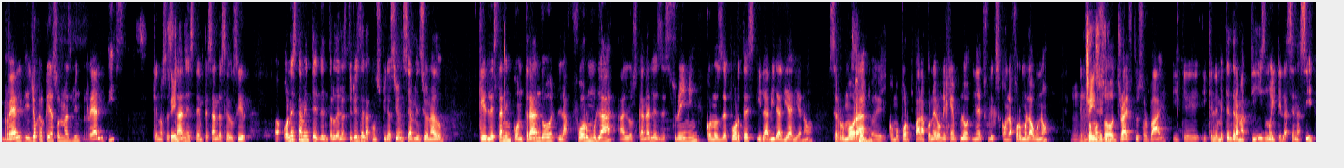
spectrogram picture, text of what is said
reality. Yo creo que ya son más bien realities que nos están este, empezando a seducir honestamente, dentro de las teorías de la conspiración se ha mencionado que le están encontrando la fórmula a los canales de streaming con los deportes y la vida diaria, ¿no? Se rumora, eh, como por, para poner un ejemplo, Netflix con la Fórmula 1, el famoso Drive to Survive, y que, y que le meten dramatismo y que le hacen así.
